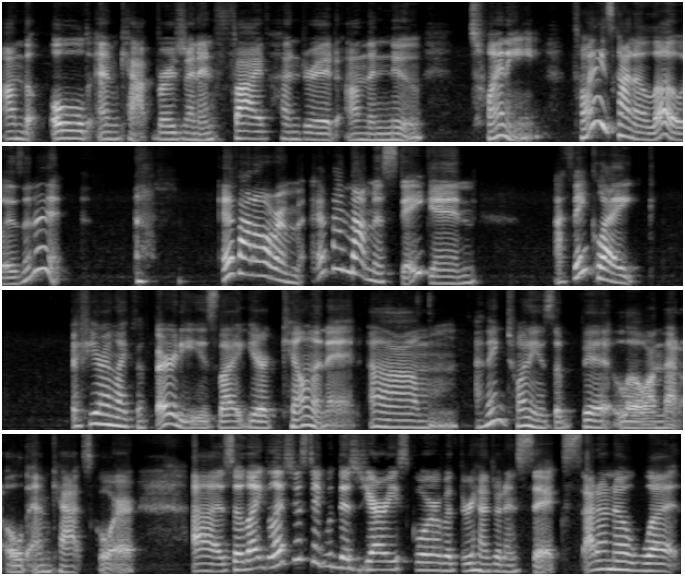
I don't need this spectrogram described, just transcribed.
on the old MCAT version and 500 on the new. 20? 20 is kind of low, isn't it? If I don't remember, if I'm not mistaken, I think like if you're in like the 30s, like you're killing it. Um, I think 20 is a bit low on that old MCAT score. Uh, so like, let's just stick with this GRE score of a 306. I don't know what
